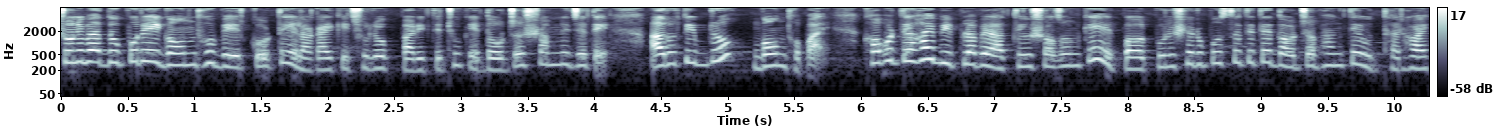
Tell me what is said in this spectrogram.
শনিবার দুপুরে এই গন্ধ বের করতে এলাকায় কিছু লোক বাড়িতে ঢুকে দরজার সামনে যেতে আরও তীব্র গন্ধ পায়। খবর দেওয়া হয়, বিপ্লবের আত্মীয় স্বজনকে এরপর পুলিশের উপস্থিতিতে দরজা ভাঙতে উদ্ধার হয়।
